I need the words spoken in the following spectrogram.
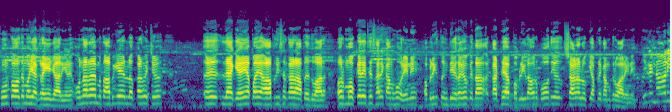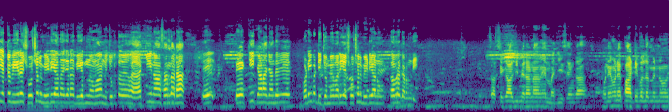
ਫੋਨ ਕਾਲ ਤੇ ਮੁਹੱਈਆ ਕਰਾਈਆਂ ਜਾ ਰਹੀਆਂ ਨੇ। ਉਹਨਾਂ ਦਾ ਮੁਤਾਬਿਕ ਇਹ ਲੋਕਾਂ ਵਿੱਚ ਲੈ ਕੇ ਆਏ ਆਪਾਂ ਆਪ ਦੀ ਸਰਕਾਰ ਆਪ ਦੇ ਦੁਆਰ। ਔਰ ਮੌਕੇ ਤੇ ਇੱਥੇ ਸਾਰੇ ਕੰਮ ਹੋ ਰਹੇ ਨੇ। ਪਬਲਿਕ ਤੁਸੀਂ ਦੇਖ ਰਹੇ ਹੋ ਕਿਦਾਂ ਇਕੱਠ ਆ ਪਬਲਿਕ ਦਾ। ਔਰ ਬਹੁਤ ਹੀ ਉਤਸ਼ਾਹ ਨਾਲ ਲੋਕੀ ਆਪਣੇ ਕੰਮ ਕਰਵਾ ਰਹੇ ਨੇ। ਠੀਕ ਹੈ ਨਾਲ ਹੀ ਇੱਕ ਵੀਰ ਸੋਸ਼ਲ ਮੀਡੀਆ ਦਾ ਜਿਹੜਾ ਵੀਰ ਨਵਾਂ ਨਿਯੁਕਤ ਹੋਇਆ। ਕੀ ਨਾਂ ਸਰ ਤੁਹਾਡਾ? ਇਹ ਤੇ ਕੀ ਕਹਿਣਾ ਚਾਹੁੰਦੇ ਜੀ? ਬੜੀ ਵੱਡੀ ਜ਼ਿੰਮੇਵਾਰੀ ਹੈ ਸੋਸ਼ਲ ਮੀਡੀਆ ਨੂੰ ਕਵਰ ਕਰਨ ਦੀ। ਸਤਿ ਸ਼੍ਰੀ ਅਕਾਲ ਜੀ ਮੇਰਾ ਨਾਮ ਹਿੰਮਤਜੀਤ ਸਿੰਘ ਆ। ਹੁਣੇ ਹੁਣੇ ਪਾਰਟੀ ਵੱਲੋਂ ਮੈਨੂੰ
